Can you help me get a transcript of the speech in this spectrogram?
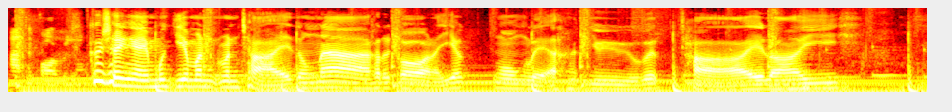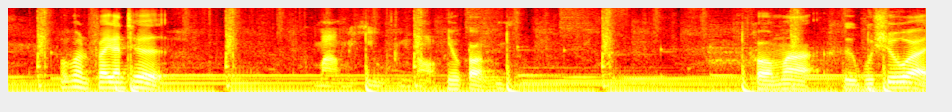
ฆาตกรไปแล้วก็ใช่ไงเมื่อกี้มันมันฉายตรงหน้าฆาตกรอะเหี้ยังงงเลยอะอยู่ๆก็ฉายไรมาปั่นไฟกันเถอะมาไม่คิวถึงดอกฮิวก่อนขอมาคือผู้ช่วย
